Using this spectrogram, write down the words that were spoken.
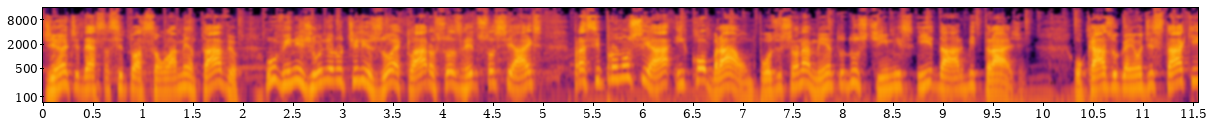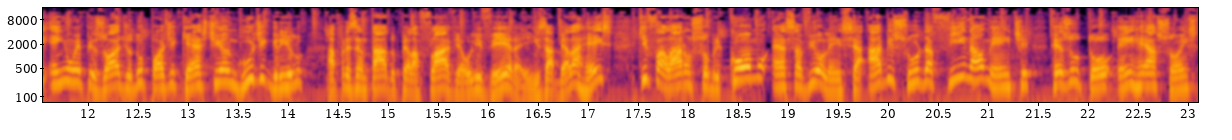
Diante dessa situação lamentável, o Vini Júnior utilizou, é claro, suas redes sociais para se pronunciar e cobrar um posicionamento dos times e da arbitragem. O caso ganhou destaque em um episódio do podcast Angu de Grilo, apresentado pela Flávia Oliveira e Isabela Reis, que falaram sobre como essa violência absurda finalmente resultou em reações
